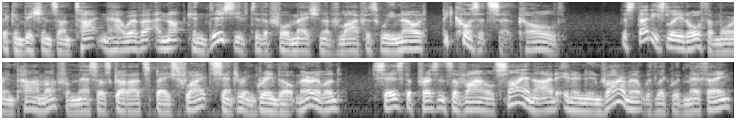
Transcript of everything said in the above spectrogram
The conditions on Titan, however, are not conducive to the formation of life as we know it because it's so cold. The study's lead author, Maureen Palmer, from NASA's Goddard Space Flight Center in Greenbelt, Maryland, says the presence of vinyl cyanide in an environment with liquid methane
